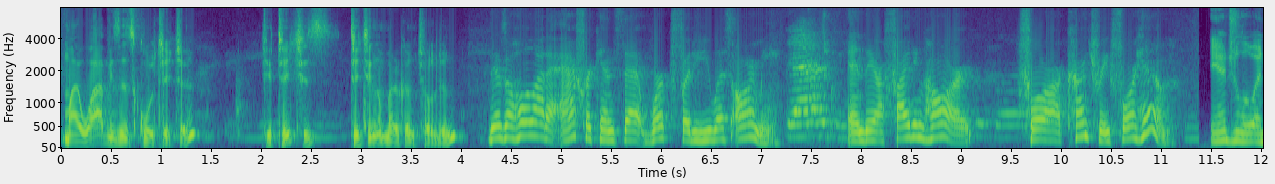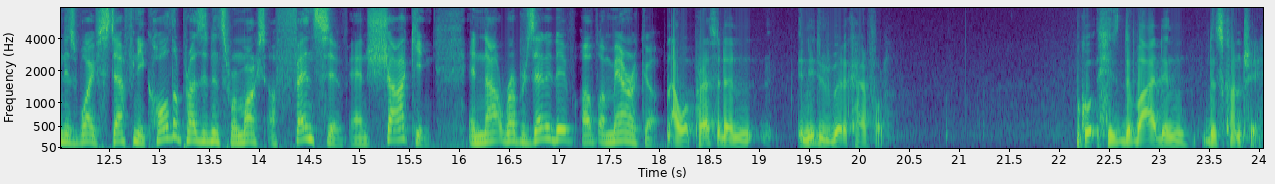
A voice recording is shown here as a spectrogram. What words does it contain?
My wife is a school teacher. She teaches, teaching American children. There's a whole lot of Africans that work for the U.S. Army, and they are fighting hard for our country, for him. Angelo and his wife Stephanie call the president's remarks offensive and shocking and not representative of America. Our president needs to be very careful because he's dividing this country.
